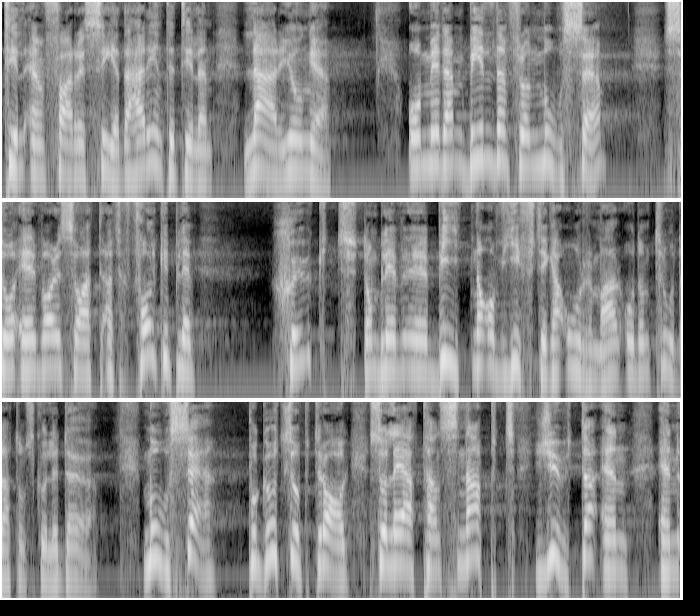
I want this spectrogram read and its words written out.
till en farisé. Det här är inte till en lärjunge. Och med den bilden från Mose så var det så att, att folket blev sjukt, de blev eh, bitna av giftiga ormar och de trodde att de skulle dö. Mose, på Guds uppdrag, så lät han snabbt gjuta en, en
